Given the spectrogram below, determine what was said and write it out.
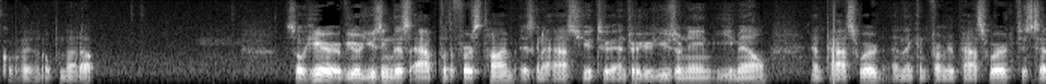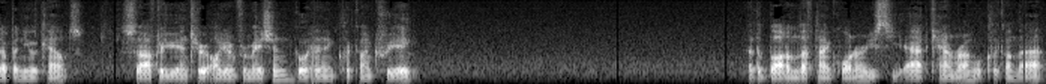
Go ahead and open that up. So here, if you're using this app for the first time, it's going to ask you to enter your username, email, and password, and then confirm your password to set up a new account. So after you enter all your information, go ahead and click on Create. At the bottom left-hand corner, you see Add Camera. We'll click on that.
